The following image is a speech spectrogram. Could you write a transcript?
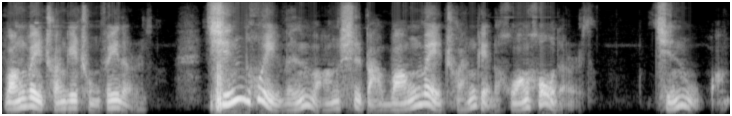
王位传给宠妃的儿子。秦惠文王是把王位传给了皇后的儿子，秦武王，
